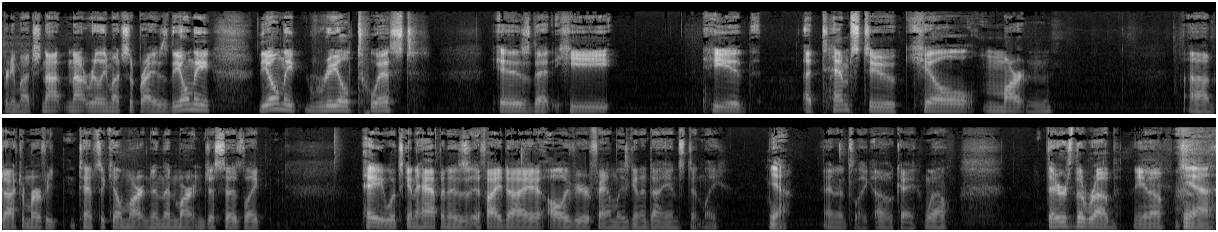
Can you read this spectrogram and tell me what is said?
Pretty much, not not really much surprises. The only the only real twist is that he he attempts to kill Martin. Uh, Doctor Murphy attempts to kill Martin, and then Martin just says like, "Hey, what's going to happen is if I die, all of your family's going to die instantly." Yeah. And it's like, oh, okay, well, there's the rub, you know. yeah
